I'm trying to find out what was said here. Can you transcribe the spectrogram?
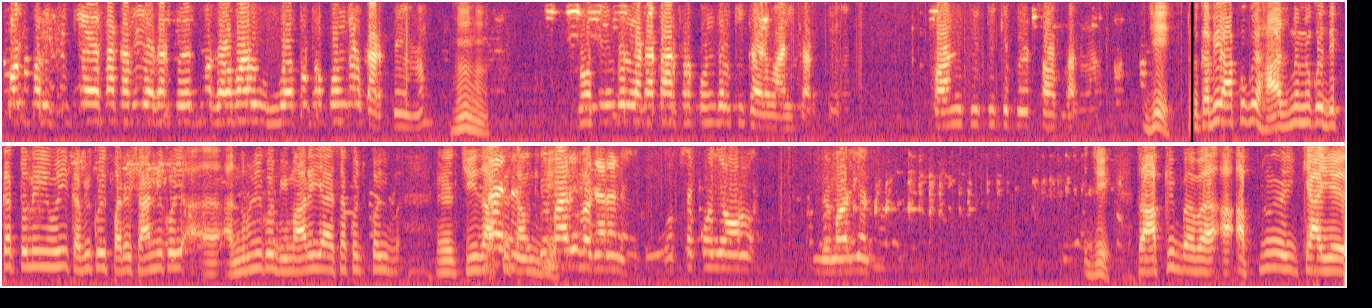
कोई परिस्थिति ऐसा कभी अगर पेट में गड़बड़ हुआ तो फिर करते हैं हम। हम्म हम्म। दो तीन दिन लगातार पर कुंजल की कार्रवाई करते हैं। पानी पी पी के पेट साफ़ करना। जी तो कभी आपको कोई हाजमे में कोई दिक्कत तो नहीं हुई? कभी कोई परेशानी कोई अंदरूनी कोई बीमारी या ऐसा कुछ कोई चीज़ आपके सामने? बीमारी वगैरह नहीं हुई। उससे कोई और बीमारियाँ नहीं जी तो आपकी ब- ब- अ- अपनी क्या ये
